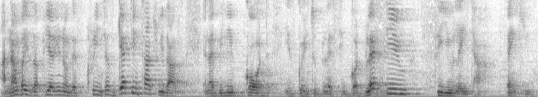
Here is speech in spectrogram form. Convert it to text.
a number is appearing on the screen. Just get in touch with us. And I believe God is going to bless you. God bless you. See you later. Thank you.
